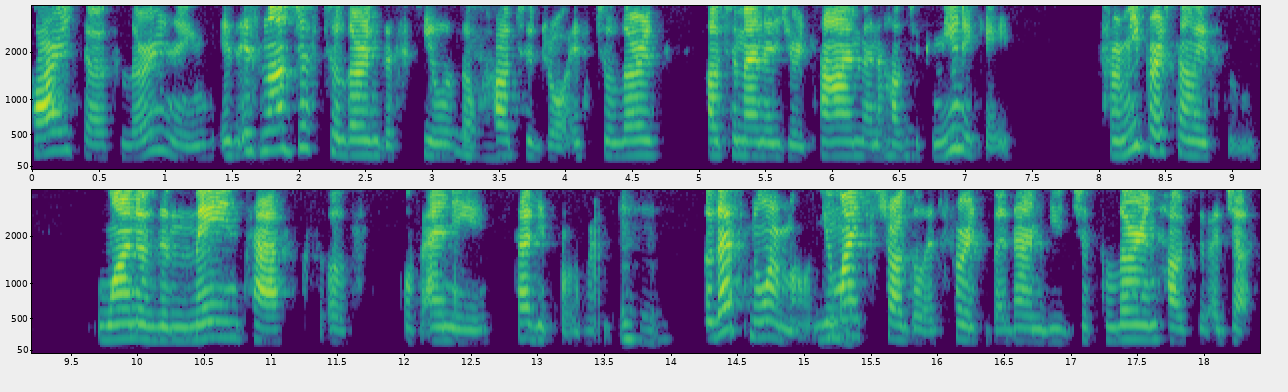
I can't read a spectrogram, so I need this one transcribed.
part of learning is, is not just to learn the skills yeah. of how to draw it's to learn how to manage your time and mm-hmm. how to mm-hmm. communicate for me personally it's one of the main tasks of of any study program mm-hmm. So that's normal you yeah. might struggle at first but then you just learn how to adjust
